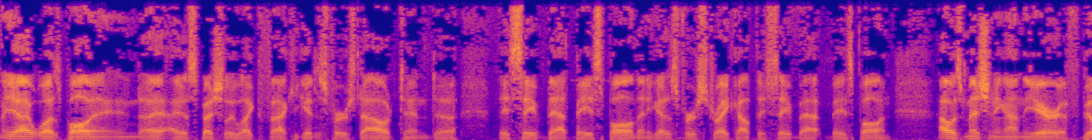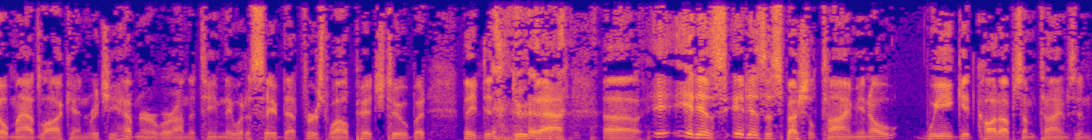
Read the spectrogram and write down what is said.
Yeah, it was Paul, and I, I especially like the fact he get his first out, and uh, they saved that baseball. And then he got his first strikeout. They saved that baseball, and I was mentioning on the air if Bill Madlock and Richie Hebner were on the team, they would have saved that first wild pitch too, but they didn't do that. uh, it, it is it is a special time, you know. We get caught up sometimes in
